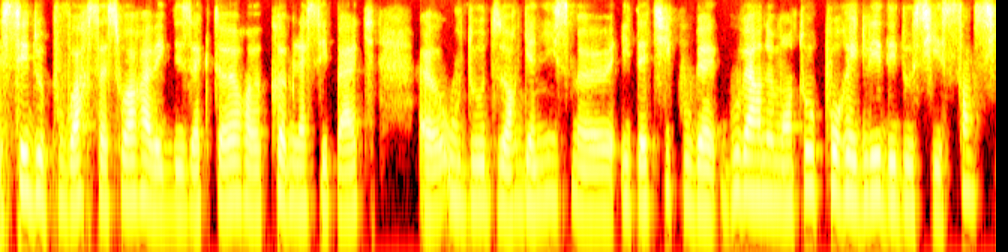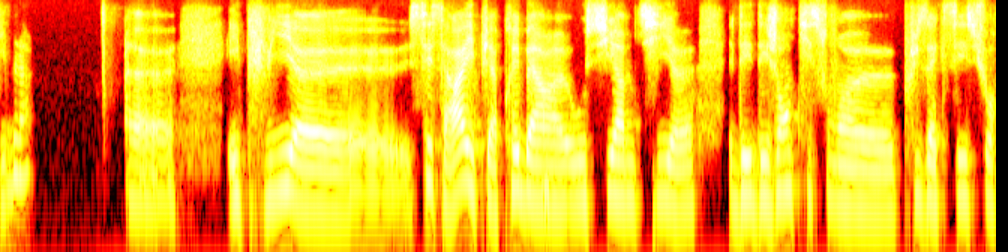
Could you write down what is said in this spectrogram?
c'est de pouvoir s'asseoir avec des acteurs comme la CEPAC ou d'autres organismes étatiques ou gouvernementaux pour régler des dossiers sensibles. Euh, et puis, euh, c'est ça. Et puis après, ben, aussi un petit, euh, des, des, gens qui sont plus axés sur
